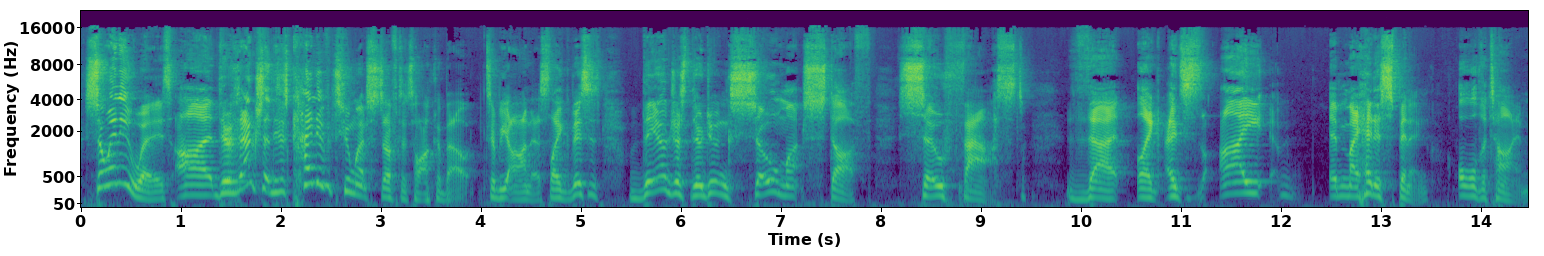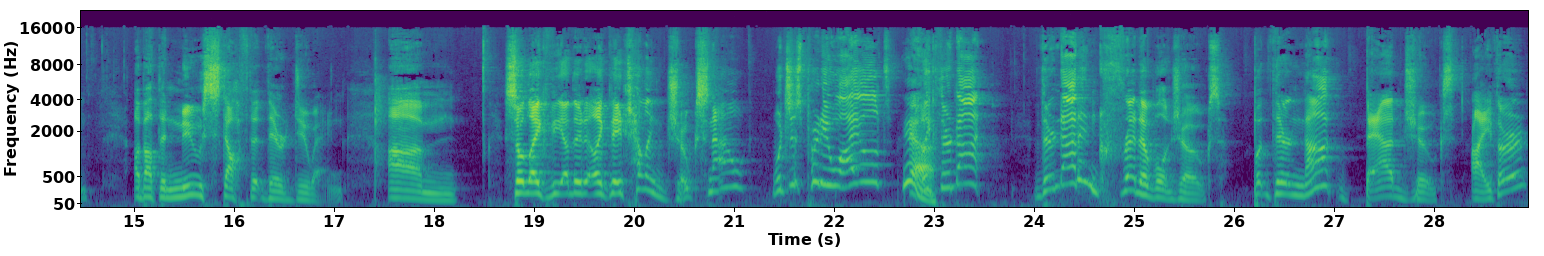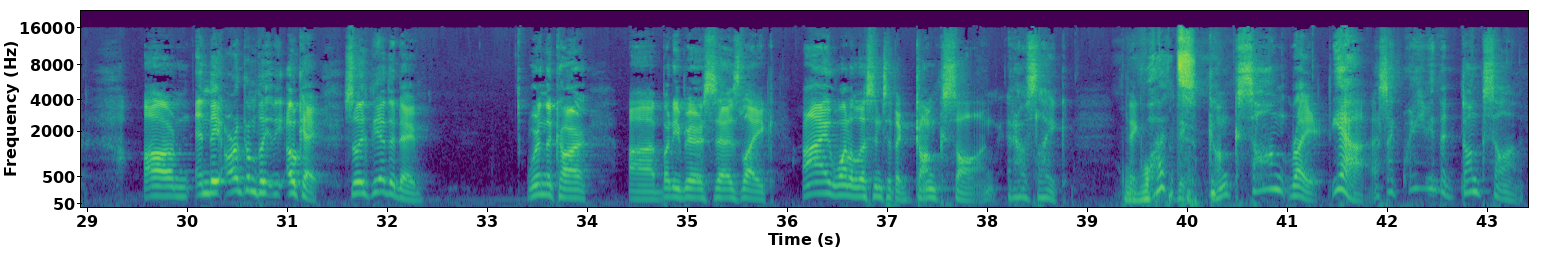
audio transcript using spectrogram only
So, anyways, uh, there's actually there's kind of too much stuff to talk about. To be honest, like this is they're just they're doing so much stuff so fast that like it's I my head is spinning all the time about the new stuff that they're doing. Um, so like the other like they're telling jokes now, which is pretty wild. Yeah. like they're not they're not incredible jokes, but they're not bad jokes either. Um, and they are completely okay. So like the other day, we're in the car. Uh, Buddy Bear says like, "I want to listen to the Gunk song," and I was like, the, What? The Gunk song? Right? Yeah. I was like, "What do you mean the Gunk song?"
